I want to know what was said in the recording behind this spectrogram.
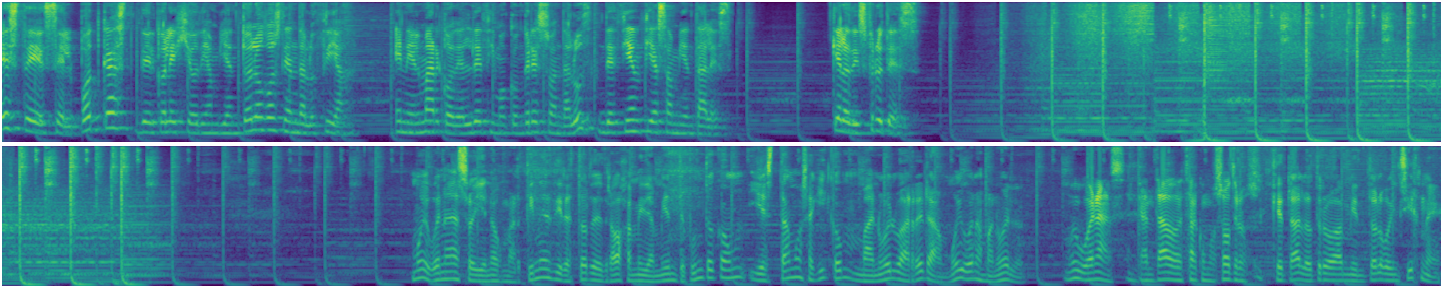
Este es el podcast del Colegio de Ambientólogos de Andalucía, en el marco del décimo Congreso Andaluz de Ciencias Ambientales. Que lo disfrutes. Muy buenas, soy Enoch Martínez, director de trabajamediambiente.com y estamos aquí con Manuel Barrera. Muy buenas, Manuel. Muy buenas, encantado de estar con vosotros. ¿Qué tal? ¿Otro ambientólogo insigne?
